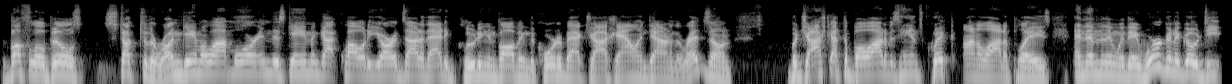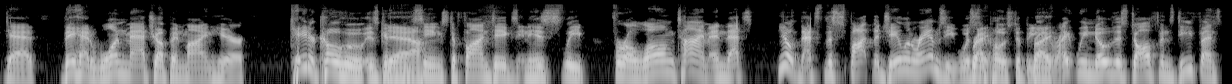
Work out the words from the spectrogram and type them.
The Buffalo Bills stuck to the run game a lot more in this game and got quality yards out of that, including involving the quarterback Josh Allen down in the red zone. But Josh got the ball out of his hands quick on a lot of plays. And then, then when they were going to go deep, Dad, they had one matchup in mind here. Kader Kohou is going to yeah. be seeing Stefon Diggs in his sleep for a long time. And that's you know, that's the spot that Jalen Ramsey was right. supposed to be, right. right? We know this Dolphins defense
